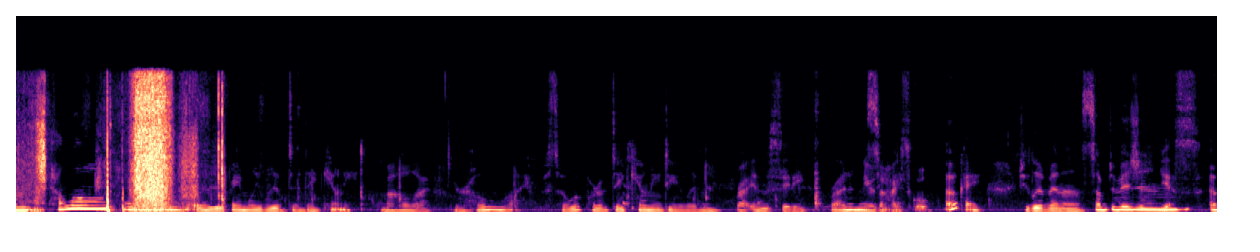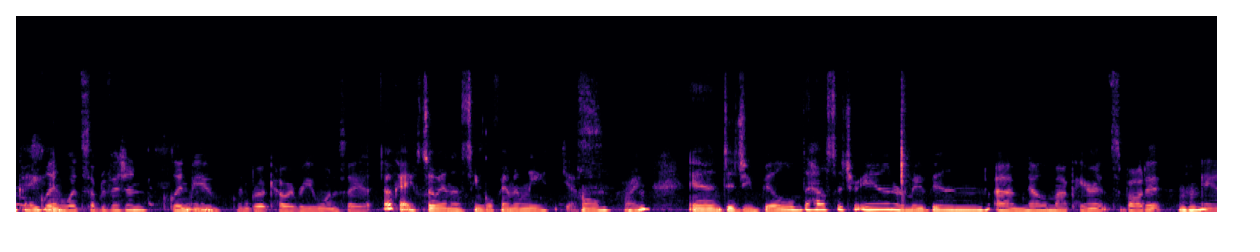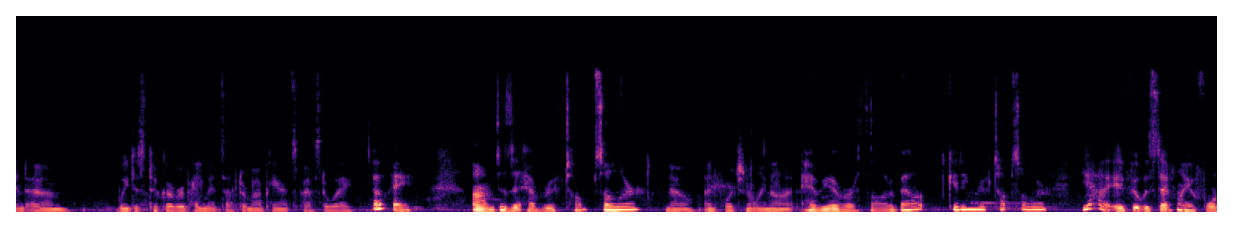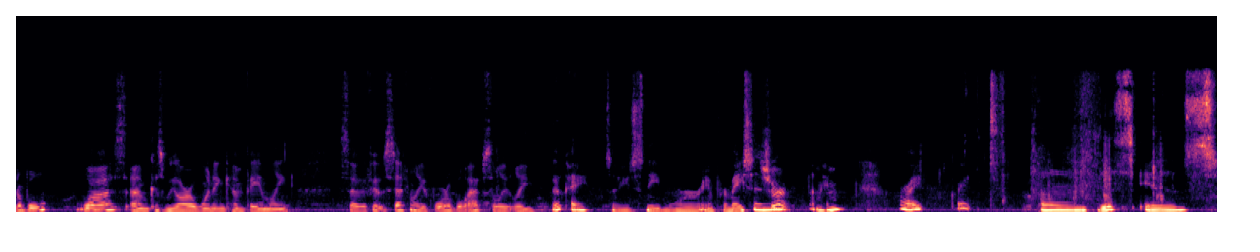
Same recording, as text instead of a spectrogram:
Um, how long have you or your family lived in Dade County? My whole life, Your whole life. So, what part of Dade County do you live in? right in the city, Right in near the high school. Okay. Do you live in a subdivision? Yes. Okay. Glenwood subdivision, Glenview, Glenbrook, however you want to say it. Okay. So, in a single family Yes. home, right? And did you build the house that you're in, or move in? Um, no, my parents bought it, hmm and um, we just took over payments after my parents passed away. Okay. Um, does it have rooftop solar? No, unfortunately not. Have you ever thought about getting rooftop solar? Yeah, if it was definitely affordable wise, because we are a one income family. So if it was definitely affordable, absolutely. Okay. So you just need more information. Sure. Okay. hmm All right, great. Um, this is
